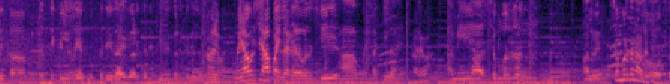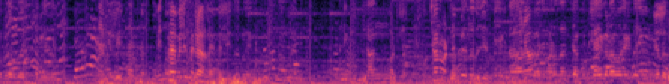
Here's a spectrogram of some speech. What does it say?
इथं प्रत्येक किल्ल्याला येतो. कधी रायगड कधी सिंहगड कधी यावर्षी हा पहिला यावर्षी हा पहिला किल्ला आहे. आम्ही आज शंभर जण आलोय. शंभर जण आलो हो शंभर जण सगळेजण. फॅमिली With family सगळे आलोय. फॅमिली सगळे आलोय आणि खूप छान वाटलं. खूप छान वाटलं. एनर्जी एकदा शिवाजी महाराजांच्या कुठल्याही गडावर एकदा येऊन गेलं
